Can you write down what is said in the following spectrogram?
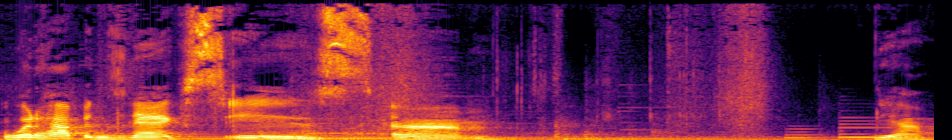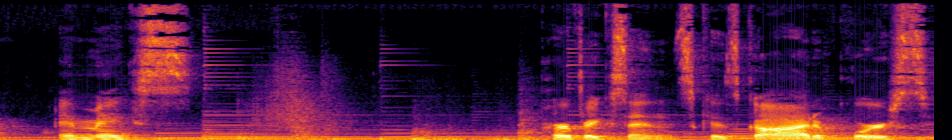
what happens next is, um, yeah, it makes perfect sense because God, of course,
